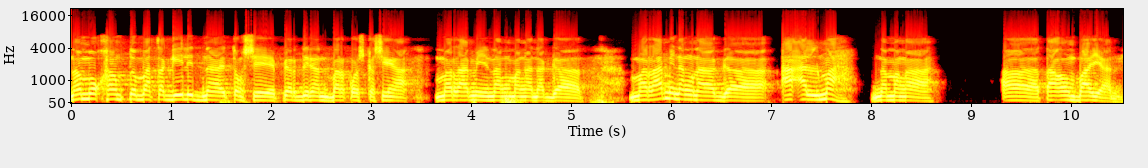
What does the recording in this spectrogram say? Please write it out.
na mukhang tumatagilid na itong si Ferdinand Marcos kasi nga marami ng mga nag ah, marami nang nag ah, aalma na mga ah, taong bayan.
